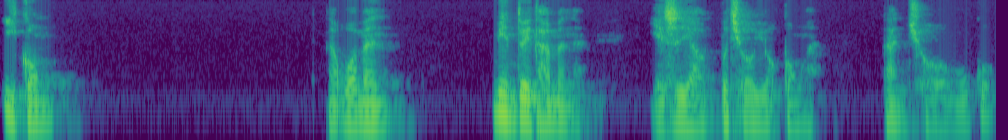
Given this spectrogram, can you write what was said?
义工，那我们面对他们呢，也是要不求有功啊，但求无过。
